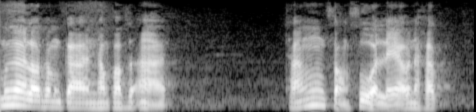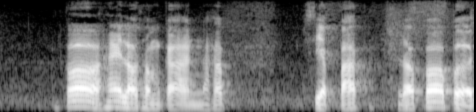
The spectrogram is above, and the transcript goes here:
เมื่อเราทำการทำความสะอาด ทั้งสองส่วนแล้วนะครับ ก็ให้เราทำการนะครับ เสียบปลั๊กแล้วก็เปิด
